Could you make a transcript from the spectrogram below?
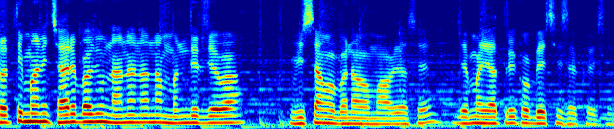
પ્રતિમાની ચારે બાજુ નાના નાના મંદિર જેવા વિસામાં બનાવવામાં આવ્યા છે, જેમાં યાત્રિકો બેસી શકે છે.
